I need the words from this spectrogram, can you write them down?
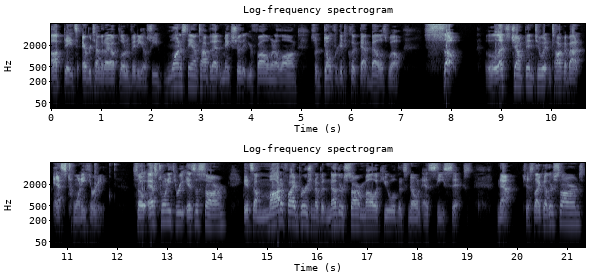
updates every time that I upload a video. So you want to stay on top of that and make sure that you're following along. So don't forget to click that bell as well. So let's jump into it and talk about S23. So S23 is a SARM. It's a modified version of another SARM molecule that's known as C6. Now, just like other SARMs,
